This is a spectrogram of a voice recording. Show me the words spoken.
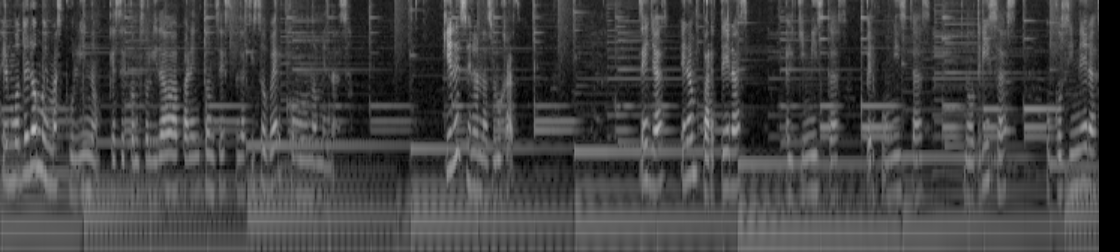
El modelo muy masculino que se consolidaba para entonces las hizo ver como una amenaza. ¿Quiénes eran las brujas? Ellas eran parteras, alquimistas, perfumistas, nodrizas o cocineras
